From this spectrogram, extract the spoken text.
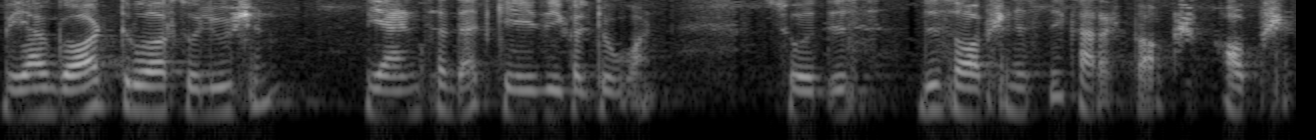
we have got through our solution the answer that k is equal to 1. So this, this option is the correct option.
